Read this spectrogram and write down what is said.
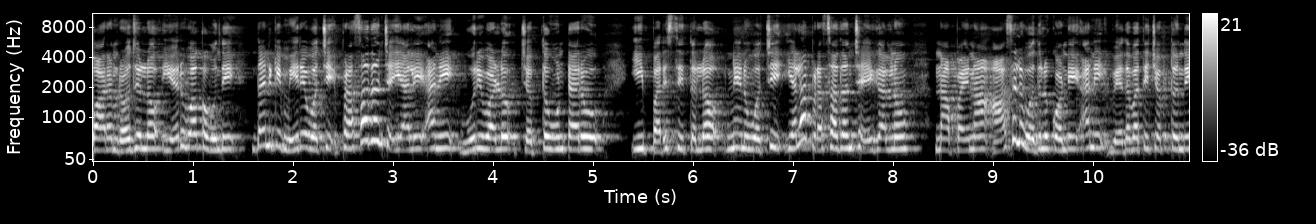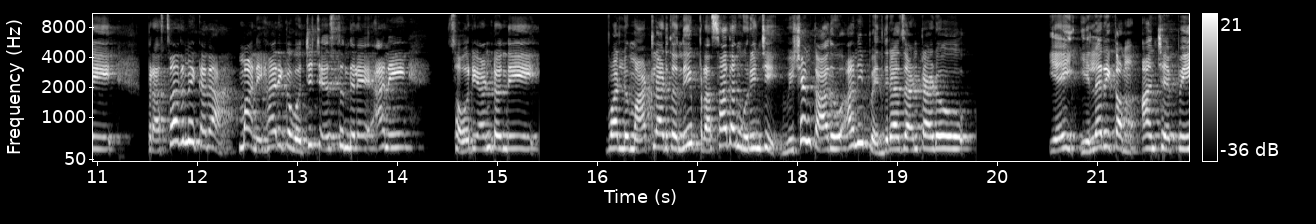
వారం రోజుల్లో ఏరువాక ఉంది. దానికి మీరే వచ్చి ప్రసాదం చేయాలి అని ఊరి వాళ్ళు చెప్తూ ఉంటారు. ఈ పరిస్థితుల్లో నేను వచ్చి ఎలా ప్రసాదం చేయగలను? నా పైన ఆశలు వదులుకోండి అని వేదవతి చెప్తుంది. ప్రసాదమే కదా మా నిహారిక వచ్చి చేస్తుందిలే అని శౌర్య అంటుంది. వాళ్ళు మాట్లాడుతుంది ప్రసాదం గురించి విషం కాదు అని పెద్దిరాజు అంటాడు. ఏయ్ ఇల్లరికం అని చెప్పి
